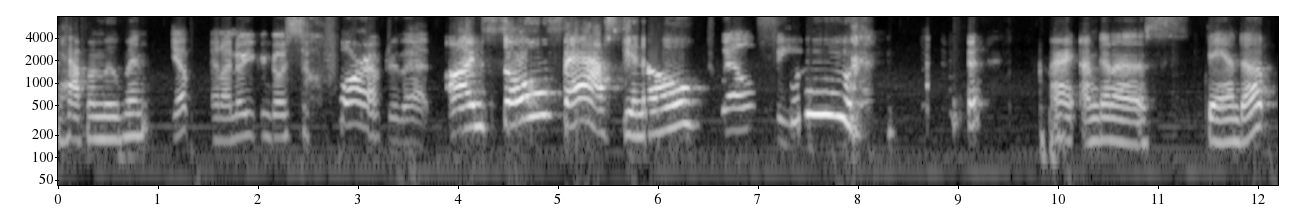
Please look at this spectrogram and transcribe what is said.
half a movement. Yep, and I know you can go so far after that. I'm so fast, you know? 12 feet. All right, I'm gonna stand up.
